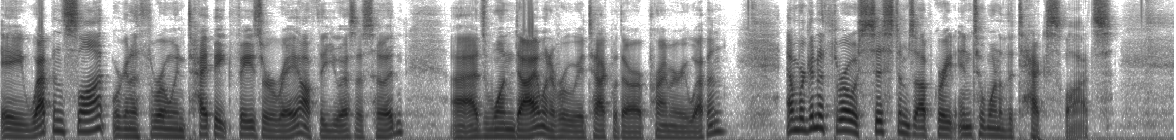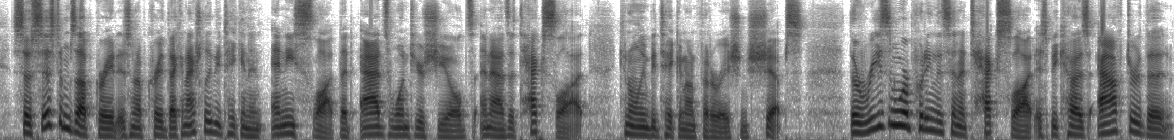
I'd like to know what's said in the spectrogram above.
a weapon slot. We're going to throw in Type 8 phaser array off the USS Hood. Uh, adds one die whenever we attack with our primary weapon. And we're going to throw a systems upgrade into one of the tech slots. So systems upgrade is an upgrade that can actually be taken in any slot that adds one to your shields and adds a tech slot. Can only be taken on Federation ships. The reason we're putting this in a tech slot is because after the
